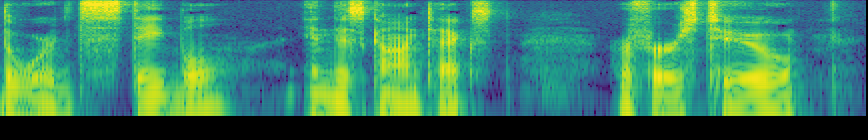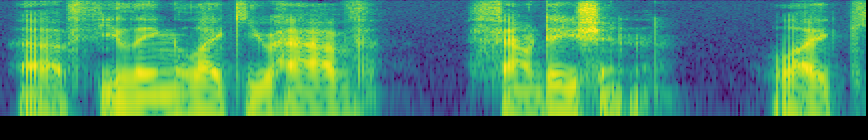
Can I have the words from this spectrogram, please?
The word stable in this context refers to uh, feeling like you have foundation, like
